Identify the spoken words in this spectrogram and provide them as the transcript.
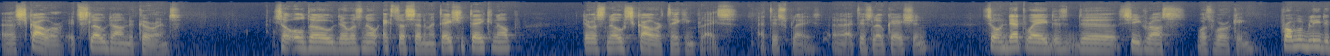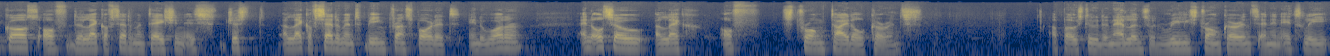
uh, scour. It slowed down the current. So although there was no extra sedimentation taken up, there was no scour taking place at this place, uh, at this location. So in that way, the, the seagrass was working. Probably the cause of the lack of sedimentation is just a lack of sediment being transported in the water, and also a lack of strong tidal currents, opposed to the Netherlands with really strong currents, and in Italy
